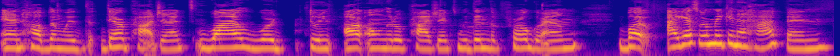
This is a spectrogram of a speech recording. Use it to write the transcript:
and help them with their project while we're doing our own little project within the program. But i guess we're making it happen.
